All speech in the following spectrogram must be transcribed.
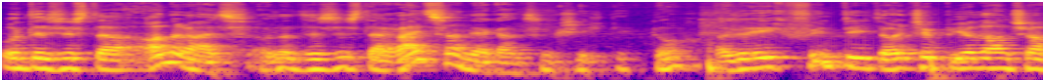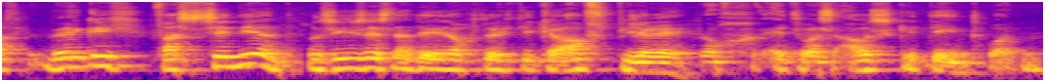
und das ist der Anreiz, oder das ist der Reiz an der ganzen Geschichte. Doch? Also ich finde die deutsche Bierlandschaft wirklich faszinierend. Und sie ist es natürlich noch durch die Kraftbiere noch etwas ausgedehnt worden.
